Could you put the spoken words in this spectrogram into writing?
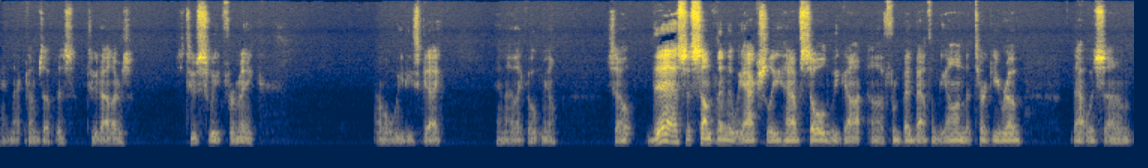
And that comes up as two dollars. It's too sweet for me. I'm a Wheaties guy, and I like oatmeal. So this is something that we actually have sold. We got uh, from Bed Bath and Beyond the turkey rub. That was um,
